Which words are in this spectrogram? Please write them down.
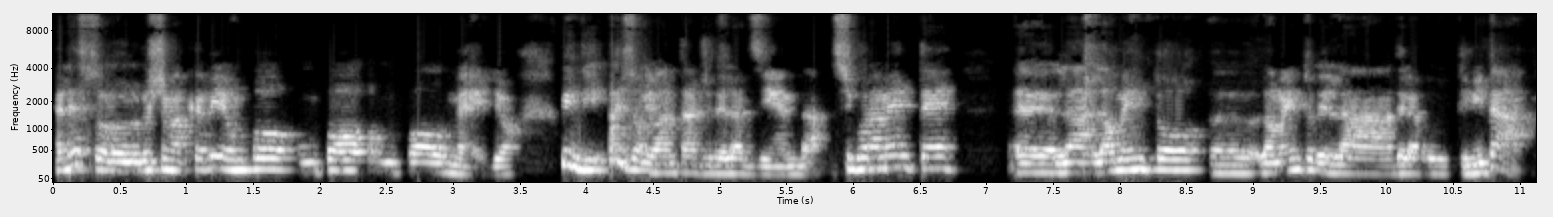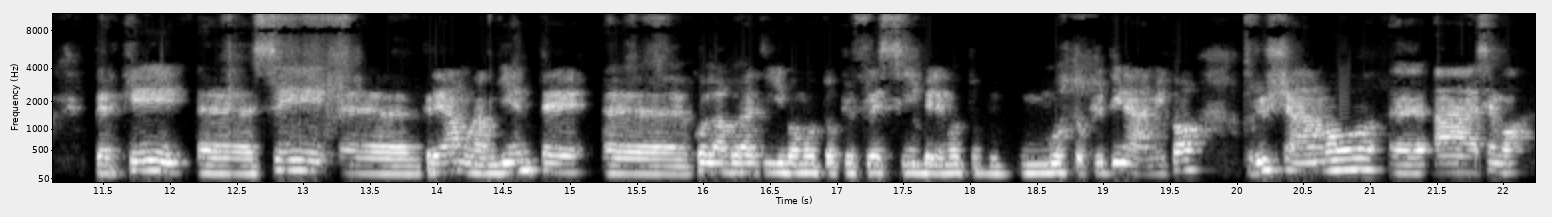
E adesso lo, riusciamo a capire un po', un, po', un po' meglio. Quindi, quali sono i vantaggi dell'azienda? Sicuramente eh, la, l'aumento, eh, l'aumento della, della, produttività, perché eh, se eh, creiamo un ambiente eh, collaborativo molto più flessibile, molto molto più dinamico, riusciamo eh, a, siamo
